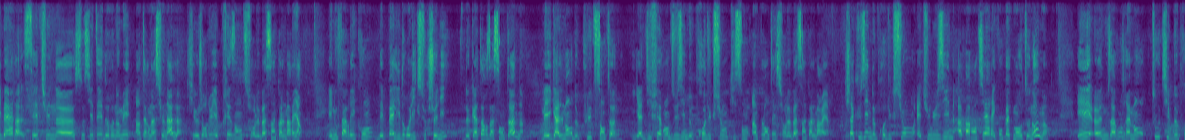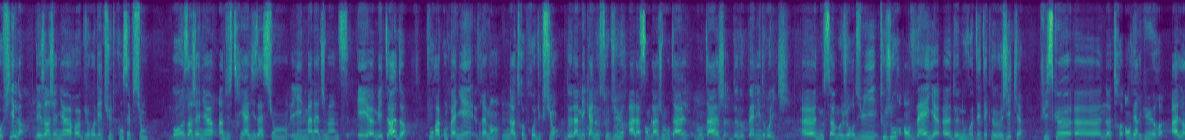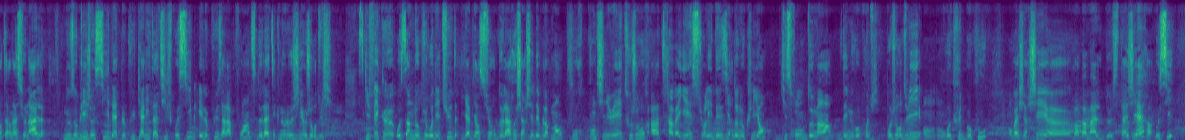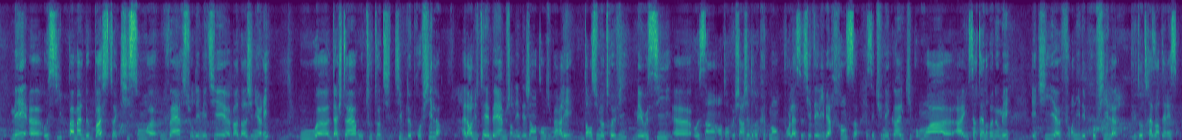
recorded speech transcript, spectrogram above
Liber, c'est une euh, société de renommée internationale qui aujourd'hui est présente sur le bassin colmarien et nous fabriquons des pelles hydrauliques sur chenille de 14 à 100 tonnes, mais également de plus de 100 tonnes. Il y a différentes usines de production qui sont implantées sur le bassin colmarien. Chaque usine de production est une usine à part entière et complètement autonome. Et euh, nous avons vraiment tout type de profil, des ingénieurs euh, bureaux d'études, conception, aux ingénieurs industrialisation, lean management et euh, méthode pour accompagner vraiment notre production de la mécano-soudure à l'assemblage montage de nos pelles hydrauliques. Euh, nous sommes aujourd'hui toujours en veille euh, de nouveautés technologiques puisque euh, notre envergure à l'international nous oblige aussi d'être le plus qualitatif possible et le plus à la pointe de la technologie aujourd'hui. Ce qui fait que au sein de nos bureaux d'études, il y a bien sûr de la recherche et développement pour continuer toujours à travailler sur les désirs de nos clients qui seront demain des nouveaux produits. Aujourd'hui, on, on recrute beaucoup. On va chercher euh, bah, pas mal de stagiaires aussi mais euh, aussi pas mal de postes qui sont euh, ouverts sur des métiers euh, ben, d'ingénierie ou d'acheteurs ou tout autre type de profil. Alors l'UTBM, j'en ai déjà entendu parler dans une autre vie, mais aussi au sein en tant que chargé de recrutement pour la société Liber France. C'est une école qui pour moi a une certaine renommée et qui fournit des profils plutôt très intéressants.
